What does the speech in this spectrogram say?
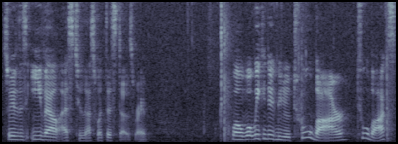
So we have this eval s2, that's what this does, right? Well, what we can do, we can do toolbar, toolbox,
